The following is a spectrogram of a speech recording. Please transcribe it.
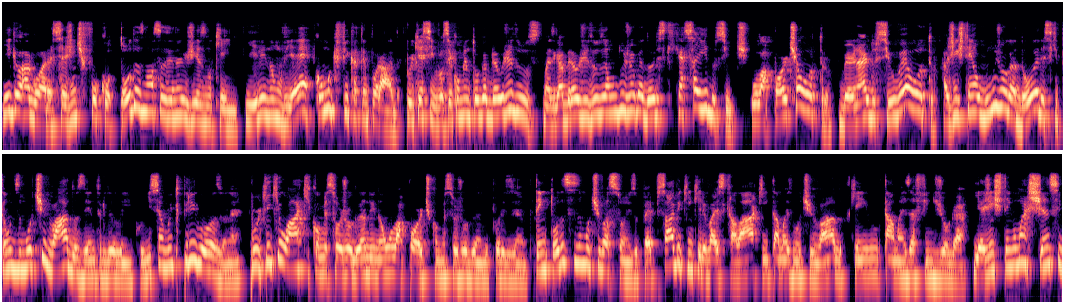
E agora, se a gente focou todas as nossas energias no Kane e ele não vier, como que fica a temporada? Porque assim, você comentou Gabriel Jesus, mas Gabriel Jesus é um dos jogadores que quer sair do City. O Laporte é outro, o Bernardo Silva é outro. A gente tem alguns jogadores que estão desmotivados dentro do elenco. Isso é muito perigoso, né? Por que, que o Aki começou jogando e não o Laporte começou jogando, por exemplo? Tem todas essas motivações. O Pep sabe quem que ele vai escalar, quem tá mais motivado, quem tá mais afim de jogar. E a gente tem uma chance,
